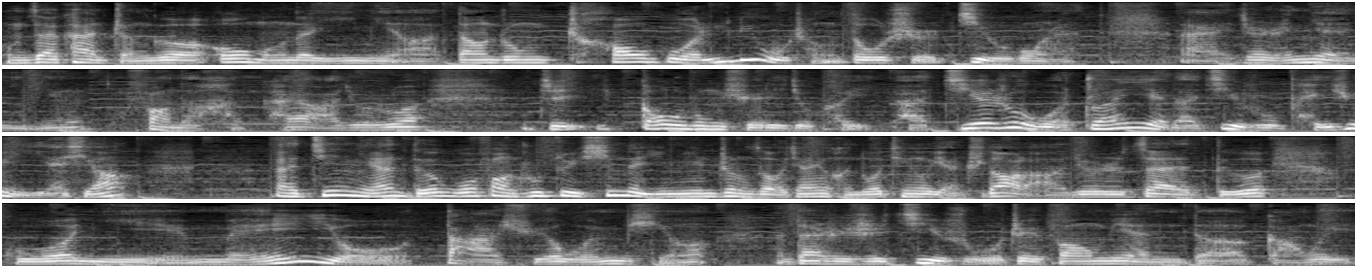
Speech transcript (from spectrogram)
我们再看整个欧盟的移民啊，当中超过六成都是技术工人，哎，这人家已经放得很开啊，就是说。这高中学历就可以啊，接受过专业的技术培训也行。哎，今年德国放出最新的移民政策，我相信很多听友也知道了啊，就是在德国你没有大学文凭，但是是技术这方面的岗位，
